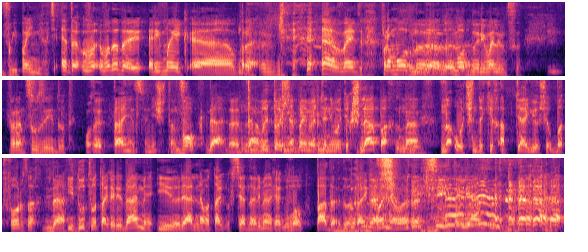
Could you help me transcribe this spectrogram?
вы поймете. Это вот это ремейк э, про, знаете, про модную, модную революцию. Французы идут. Вот этот танец, они что танцуют. Вок, да. Да, вы точно поймете, они в этих шляпах, на, на очень таких обтягивающих ботфортах Да. идут вот так рядами, и реально вот так все одновременно, как волк, падают вот так, Да. понял? Все итальянцы.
